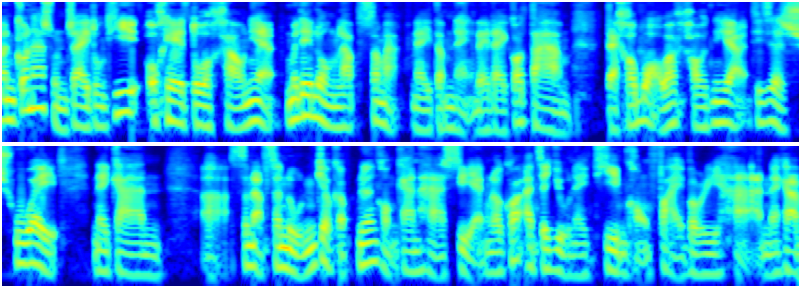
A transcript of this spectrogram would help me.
มันก็น่าสนใจตรงที่โอเคตัวเขาเนี่ยไม่ได้ลงรับสมัครในตำแหน่งใด ๆ ก็ตาม แต่เขาบอกว่าเขาเนี่ยที่จะช่วยในการสนับสนุนเกี่ยวกับเรื่องของการหาเสียง แล้วก็อาจจะอยู่ในทีมของฝ่ายบริหารนะครับ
